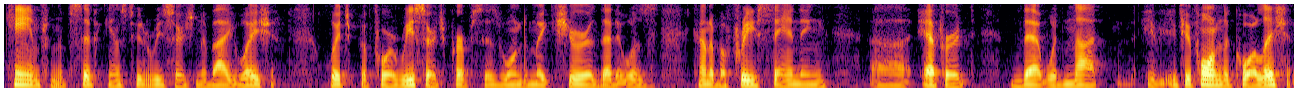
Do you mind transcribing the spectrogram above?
came from the Pacific Institute of Research and Evaluation, which, for research purposes, wanted to make sure that it was kind of a freestanding uh, effort that would not, if, if you form the coalition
